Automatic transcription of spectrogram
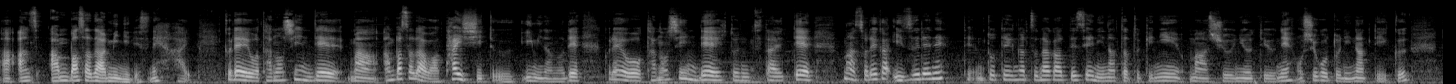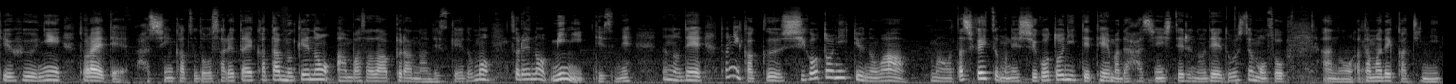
あアンバサダーミニですね。はい。クレイを楽しんで、まあ、アンバサダーは大使という意味なので、クレイを楽しんで人に伝えて、まあ、それがいずれね、点と点がつながって線になった時に、まあ、収入っていうね、お仕事になっていくっていうふうに捉えて発信活動されたい方向けのアンバサダープランなんですけれども、それのミニですね。なので、とにかく仕事にっていうのは、まあ、私がいつもね仕事にってテーマで発信してるのでどうしてもそうあの頭でっかちに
